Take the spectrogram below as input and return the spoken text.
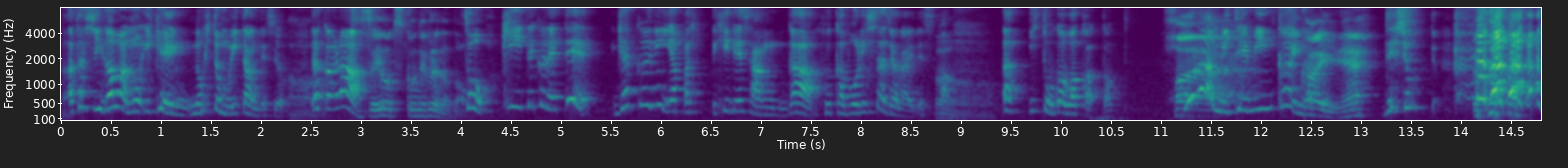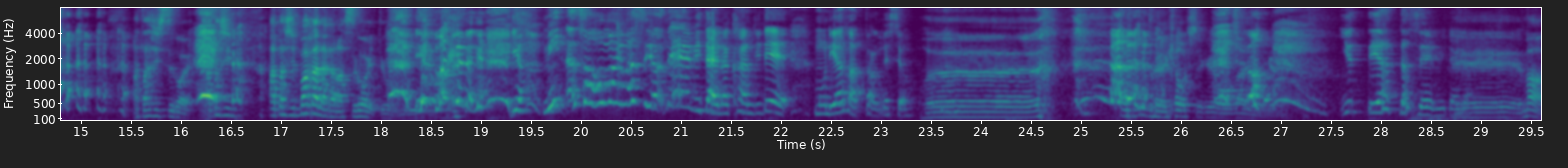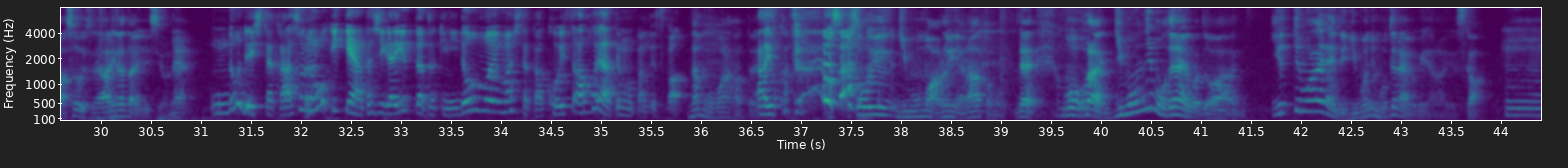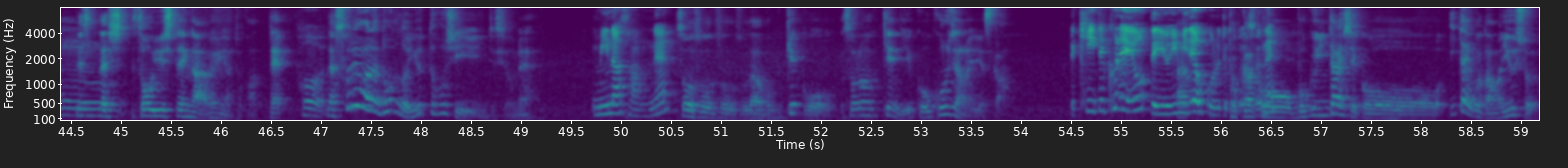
私側の意見の人もいたんですよ。だからさすがよう突っ込んでくれたと。そう聞いてくれて逆にやっぱヒデさんが深掘りしたじゃないですか、あ意図が分かったって。ほはら見てみんかいなね。でしょって 私すごい。私私バカだからすごいってこといや分かんないいやみんなそう思いますよねみたいな感じで盛り上がったんですよ。へー。ちょっとね顔してくれるか分かんない 言ってやったぜみたいな、けどへー。まあそうですねありがたいですよね。うんどうでしたか？その意見私が言った時にどう思いましたか？こいつアホやって思ったんですか？何も思わなかったです。あよかった。そそういう疑問もあるんやなと思って。でもうほら疑問に持てないことは言ってもらえないと疑問に持てないわけじゃないですか。でそういう視点があるんやとかって。はでそれはねどんどん言ってほしいんですよね。い、皆さんね。そうそうそうそう。だから僕結構その件でよく怒るじゃないですか。聞いてくれよっていう意味で怒るってこととですよね。かこう僕に対してこう痛いことあんま言う人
